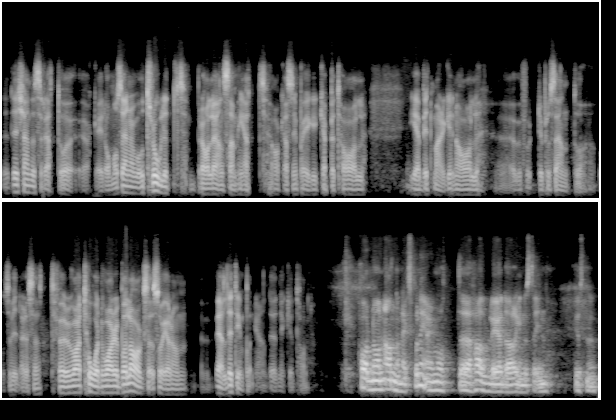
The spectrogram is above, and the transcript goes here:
det kändes rätt att öka i dem och sen har de otroligt bra lönsamhet, avkastning på eget kapital, ebit-marginal över 40 procent och, och, så vidare. Så att för att vara ett hårdvarubolag så, så är de väldigt imponerande nyckeltal. Har du någon annan exponering mot eh, halvledarindustrin just nu?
